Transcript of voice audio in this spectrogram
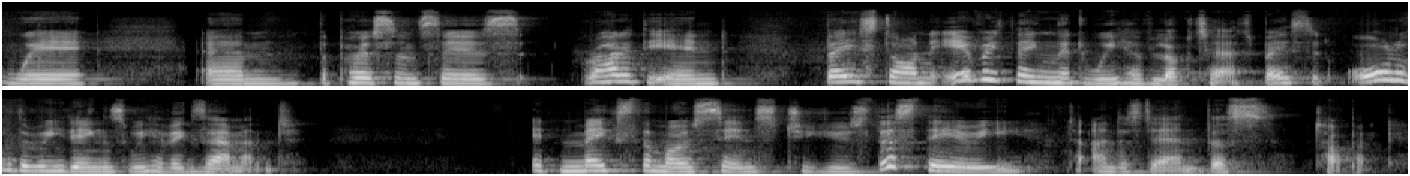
where um, the person says, right at the end, based on everything that we have looked at, based on all of the readings we have examined, it makes the most sense to use this theory to understand this topic.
